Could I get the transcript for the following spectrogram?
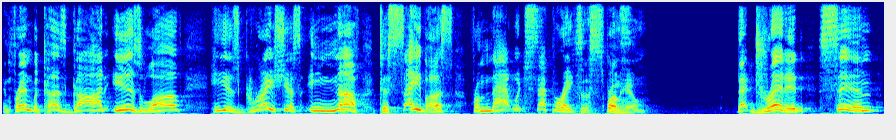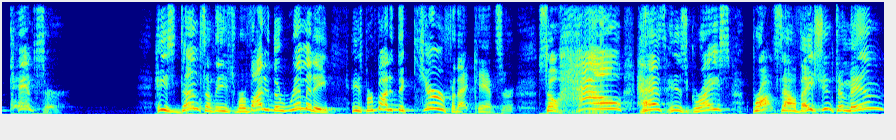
And friend, because God is love, He is gracious enough to save us from that which separates us from Him. That dreaded sin cancer. He's done something. He's provided the remedy. He's provided the cure for that cancer. So, how has His grace brought salvation to men?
